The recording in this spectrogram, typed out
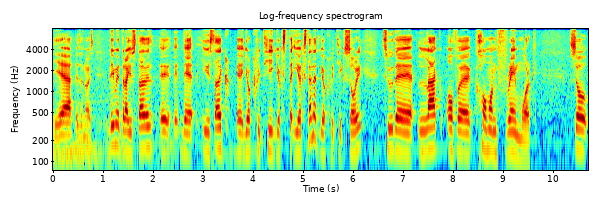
Yeah, there's a noise. Demetra, you started uh, the, you started uh, your critique. You, ext- you extended your critique. Sorry, to the lack of a common framework. So,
